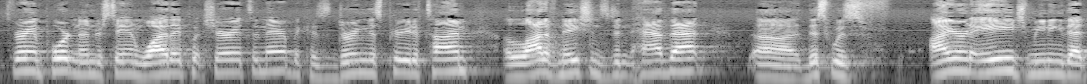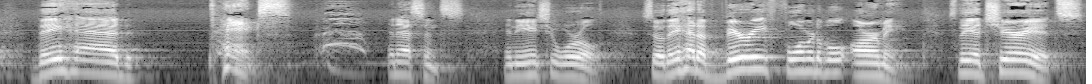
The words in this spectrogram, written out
It's very important to understand why they put chariots in there, because during this period of time, a lot of nations didn't have that. Uh, this was Iron Age, meaning that they had tanks, in essence, in the ancient world. So they had a very formidable army. So they had chariots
